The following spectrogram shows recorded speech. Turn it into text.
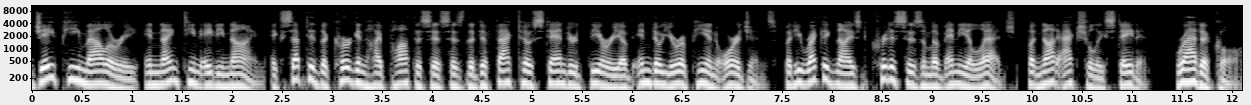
J. P. Mallory in 1989 accepted the Kurgan hypothesis as the de facto standard theory of Indo-European origins, but he recognized criticism of any alleged, but not actually stated, radical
